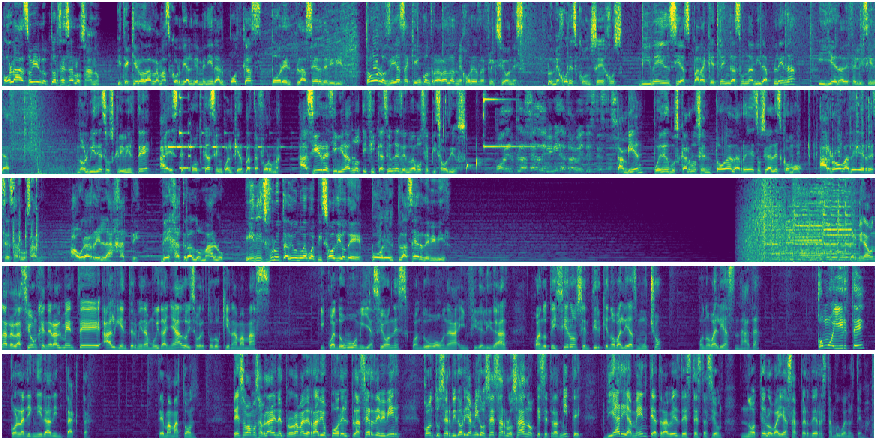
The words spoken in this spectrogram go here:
Hola, soy el doctor César Lozano y te quiero dar la más cordial bienvenida al podcast Por el placer de vivir. Todos los días aquí encontrarás las mejores reflexiones, los mejores consejos, vivencias para que tengas una vida plena y llena de felicidad. No olvides suscribirte a este podcast en cualquier plataforma. Así recibirás notificaciones de nuevos episodios. Por el placer de vivir a través de esta estación. También puedes buscarnos en todas las redes sociales como arroba DR César Lozano. Ahora relájate, deja atrás lo malo y disfruta de un nuevo episodio de Por el placer de vivir. Terminar una relación, generalmente alguien termina muy dañado y sobre todo quien ama más. Y cuando hubo humillaciones, cuando hubo una infidelidad, cuando te hicieron sentir que no valías mucho o no valías nada, ¿cómo irte con la dignidad intacta? Tema matón. De eso vamos a hablar en el programa de radio Por el placer de vivir con tu servidor y amigo César Lozano que se transmite diariamente a través de esta estación. No te lo vayas a perder, está muy bueno el tema.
